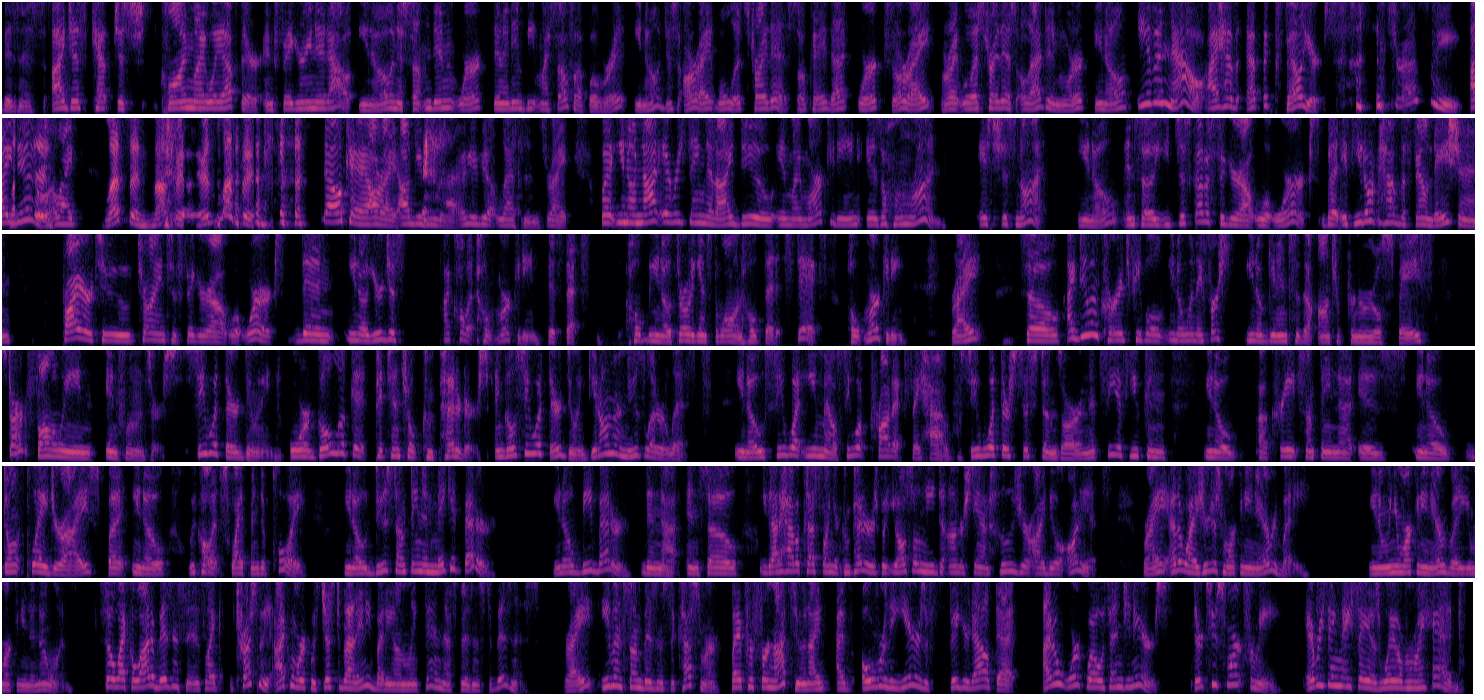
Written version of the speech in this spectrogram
business. I just kept just clawing my way up there and figuring it out, you know. And if something didn't work, then I didn't beat myself up over it, you know, just all right, well, let's try this. Okay, that worked. All right. All right, well, let's try this. Oh, that didn't work, you know. Even now, I have epic failures. Trust me, I do. Like lessons, not failures, lessons. okay, all right. I'll give you that. I'll give you that lessons, right? But you know, not everything that I do in my marketing is a home run. It's just not, you know. And so you just got to figure out what works. But if you don't have the foundation prior to trying to figure out what works, then you know, you're just I call it hope marketing. It's that's hope, you know, throw it against the wall and hope that it sticks. Hope marketing, right? So I do encourage people, you know, when they first, you know, get into the entrepreneurial space, start following influencers, see what they're doing, or go look at potential competitors and go see what they're doing. Get on their newsletter lists, you know, see what emails, see what products they have, see what their systems are, and let's see if you can, you know, uh, create something that is, you know, don't plagiarize, but, you know, we call it swipe and deploy you know do something and make it better you know be better than that and so you got to have a cusp on your competitors, but you also need to understand who's your ideal audience, right? Otherwise, you're just marketing to everybody. You know, when you're marketing to everybody, you're marketing to no one. So, like a lot of businesses, like trust me, I can work with just about anybody on LinkedIn that's business to business, right? Even some business to customer, but I prefer not to. And I, I've over the years have figured out that I don't work well with engineers. They're too smart for me. Everything they say is way over my head.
